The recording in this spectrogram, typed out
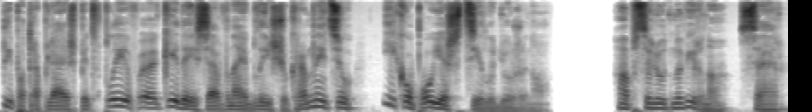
Ти потрапляєш під вплив, е, кидаєшся в найближчу крамницю і купуєш цілу дюжину. Абсолютно вірно, сер.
